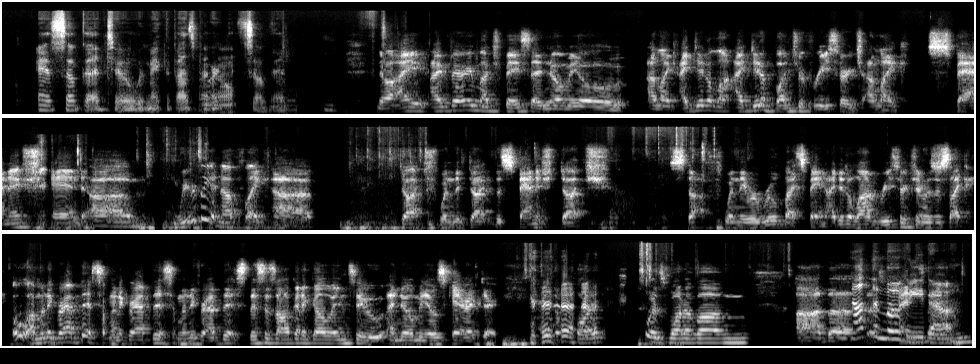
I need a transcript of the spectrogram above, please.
it. is so good too. We make the best pork. It's so good. No, I, I very much base Anomio on like I did a lot I did a bunch of research on like Spanish and um, weirdly enough like uh, Dutch when the Dutch the Spanish Dutch stuff when they were ruled by Spain. I did a lot of research and was just like, oh, I'm gonna grab this, I'm gonna grab this, I'm gonna grab this. This is all gonna go into Anomio's character. Was one of them. Uh, the Not the movie, Spencer-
